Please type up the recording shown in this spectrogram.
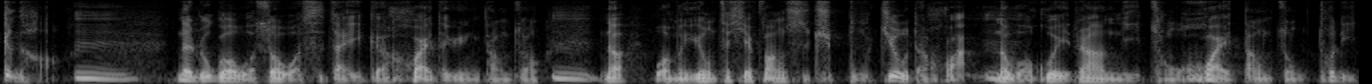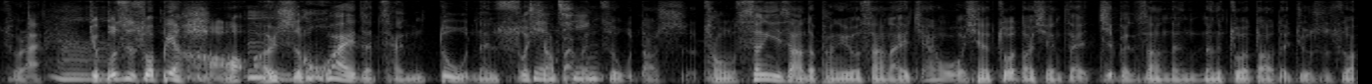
更好。嗯那如果我说我是在一个坏的运当中，嗯。那我们用这些方式去补救的话，那我会让你从坏当中脱离出来，嗯就不是说变好，而是坏的程度能缩小百分之五到十。从生意上的朋友上来讲，我现在做到现在，基本上能能做到的就是说，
